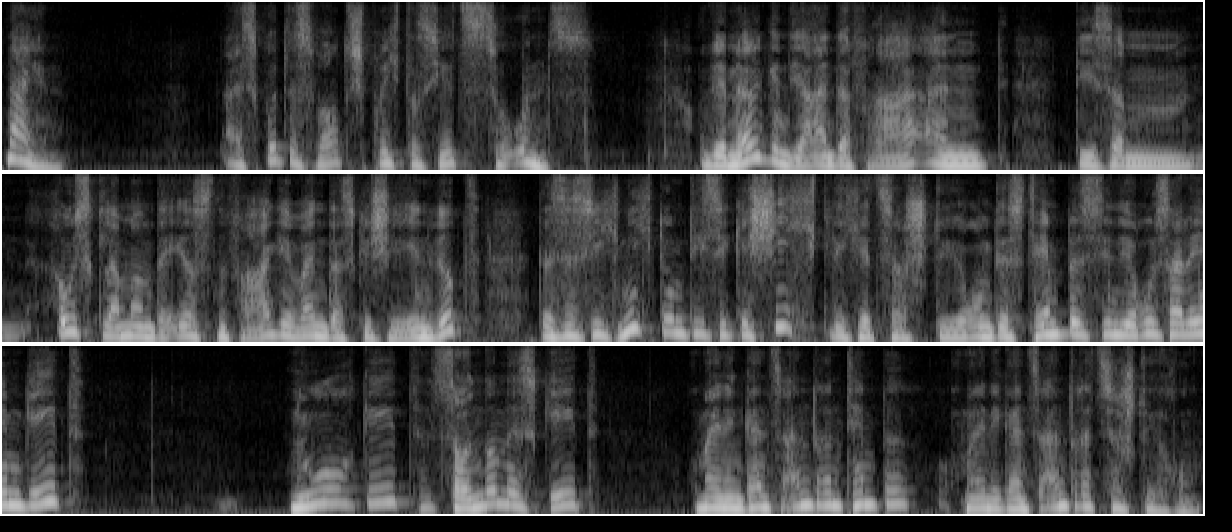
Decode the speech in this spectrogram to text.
Nein, als Gottes Wort spricht das jetzt zu uns. Und wir merken ja an, der Frage, an diesem Ausklammern der ersten Frage, wann das geschehen wird, dass es sich nicht um diese geschichtliche Zerstörung des Tempels in Jerusalem geht, nur geht, sondern es geht um einen ganz anderen Tempel, um eine ganz andere Zerstörung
